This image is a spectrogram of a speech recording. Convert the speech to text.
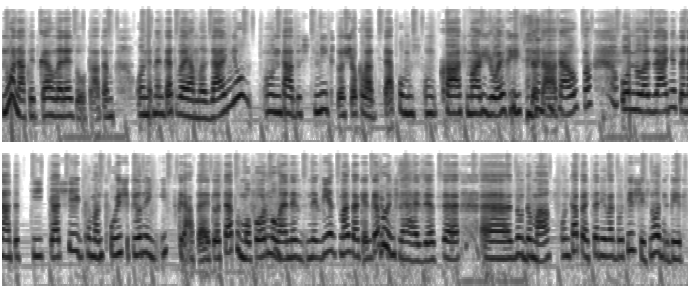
nonākt līdz gala rezultātam. Un mēs gatavojām lazaņu un tādus mīkstos šokolādes cepumus, un kā smaržoja visa tā telpa. Un lazaņa sanāca tik garšīga, ka man puiši pilnīgi izskrāpēja to cepumu formulē. Ne, neviens mazākais gabaliņš neaiziet uh, uh, zudumā. Un tāpēc arī varbūt ir šīs nodarbības.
